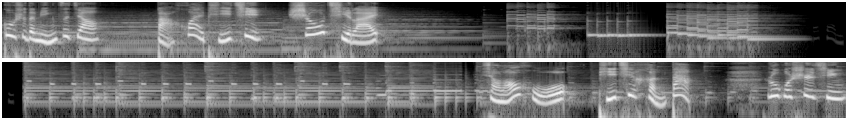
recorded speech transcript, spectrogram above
故事的名字叫《把坏脾气收起来》。小老虎脾气很大，如果事情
